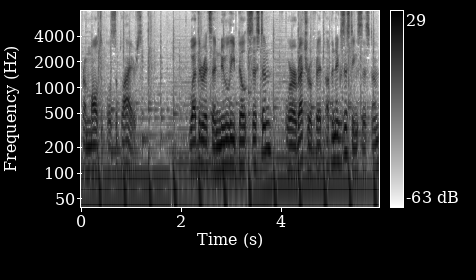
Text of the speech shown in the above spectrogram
from multiple suppliers. Whether it's a newly built system or a retrofit of an existing system,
